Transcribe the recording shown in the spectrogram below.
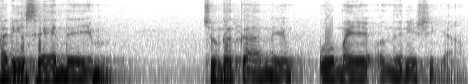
ഫരീസേന്റെയും ചുങ്കക്കാരന്റെയും ഉപമയെ ഒന്ന് നിരീക്ഷിക്കാം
